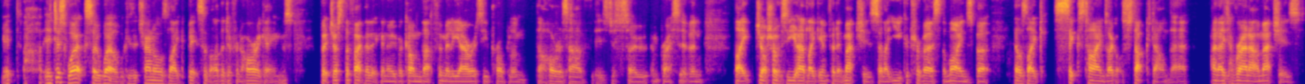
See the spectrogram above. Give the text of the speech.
it it just works so well because it channels like bits of other different horror games, but just the fact that it can overcome that familiarity problem that horrors have is just so impressive. And like Josh, obviously you had like infinite matches, so like you could traverse the mines, but there was like six times I got stuck down there and I ran out of matches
